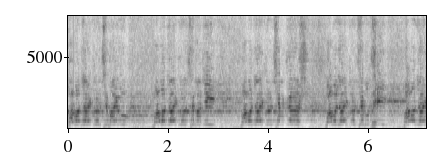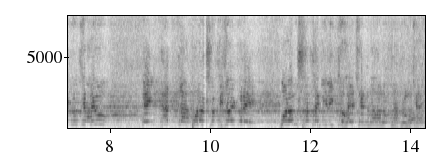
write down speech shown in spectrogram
বাবা জয় করছে বায়ু, বাবা জয় করছে মাটি। বাবা জয় করছে আকাশ, বাবা জয় করছে বুদ্ধি, বাবা জয় করছে বায়ু। এই আত্মা পরাশক্তি জয় করে পরম সত্তা গিয়ে লিপ্ত হয়েছেন বাবা লোকনাথ ব্রহ্মচারী।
